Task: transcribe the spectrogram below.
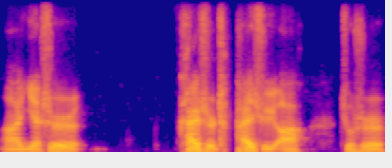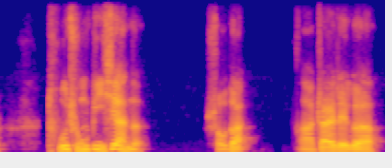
啊，也是开始采取啊，就是图穷匕现的手段啊，在这个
